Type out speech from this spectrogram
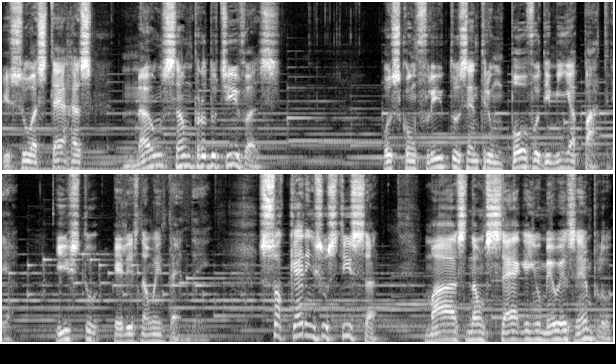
e suas terras não são produtivas os conflitos entre um povo de minha pátria. Isto eles não entendem. Só querem justiça, mas não seguem o meu exemplo.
